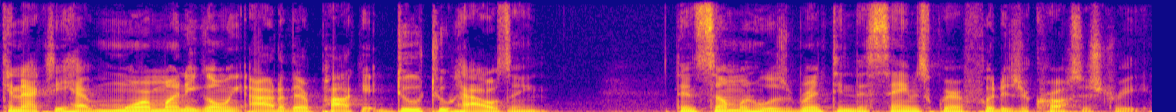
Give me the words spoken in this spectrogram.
can actually have more money going out of their pocket due to housing than someone who is renting the same square footage across the street.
